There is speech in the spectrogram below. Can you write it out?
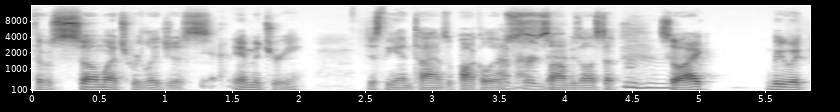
there was so much religious Yeah. imagery, just the end times, apocalypse, I've that. zombies, all that stuff. Mhm. So I, we would,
